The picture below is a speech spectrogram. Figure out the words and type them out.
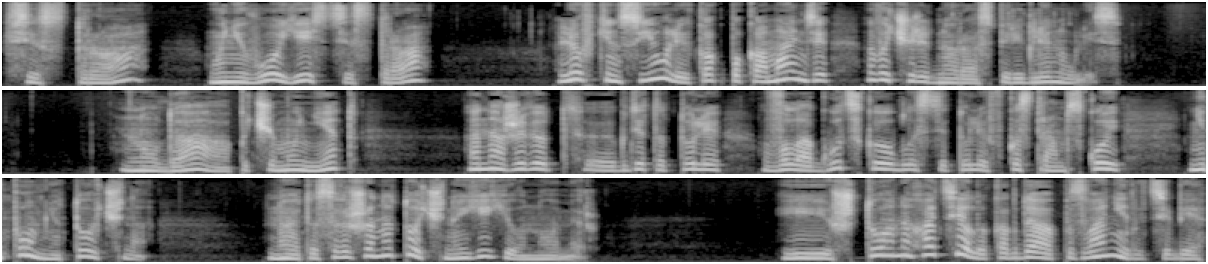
«Сестра?» У него есть сестра. Левкин с Юлей, как по команде, в очередной раз переглянулись. Ну да, а почему нет? Она живет э, где-то то ли в Вологодской области, то ли в Костромской, не помню точно. Но это совершенно точно ее номер. И что она хотела, когда позвонила тебе?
